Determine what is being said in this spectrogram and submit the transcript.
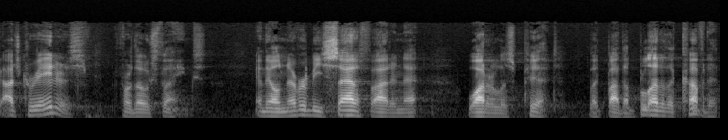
God's created us for those things. And they'll never be satisfied in that waterless pit. But by the blood of the covenant,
